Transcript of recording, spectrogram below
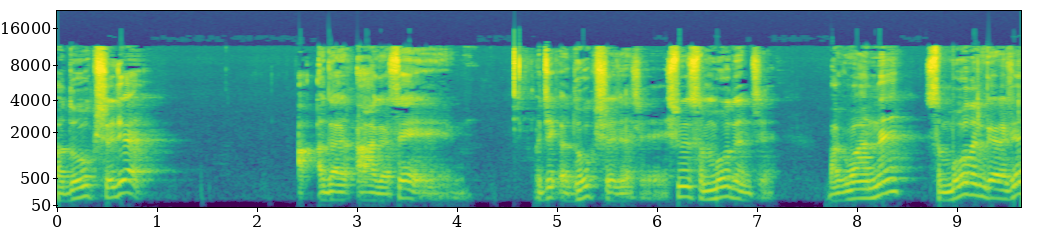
અધોક્ષજ આગસે પછી અધોક્ષજ છે શું સંબોધન છે ભગવાનને સંબોધન કરે છે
